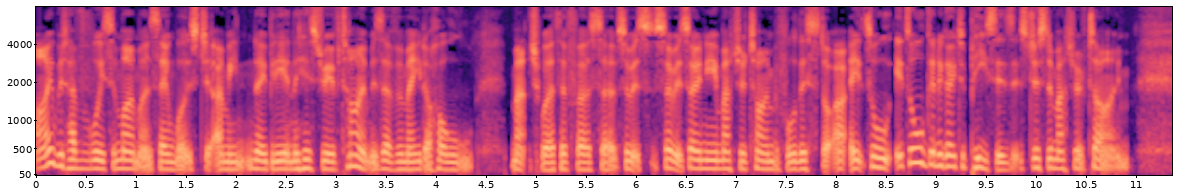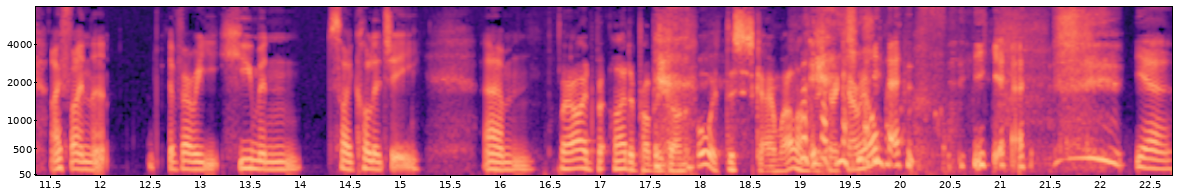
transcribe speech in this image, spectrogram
I- would have a voice in my mind saying, "Well, it's just, I mean, nobody in the history of time has ever made a whole match worth of first serve, so it's so it's only a matter of time before this stop. Uh, it's all it's all going to go to pieces. It's just a matter of time." I find that a very human psychology. Um, Where I'd I'd have probably gone. Oh, this is going well. I'm just going to carry on. yes, yeah, yeah.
